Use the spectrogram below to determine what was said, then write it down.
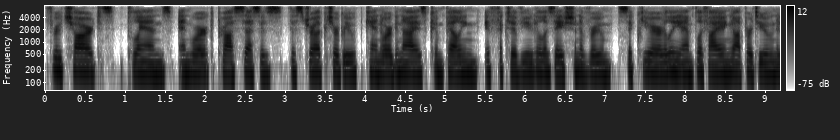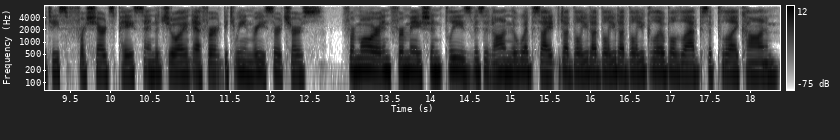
Through charts, plans, and work processes, the structure group can organize compelling, effective utilization of room, securely amplifying opportunities for shared space and a joint effort between researchers. For more information, please visit on the website www.globallabsupply.com.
